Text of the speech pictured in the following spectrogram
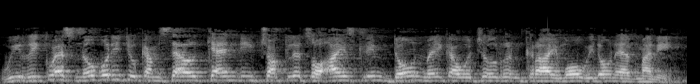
We request nobody to come sell candy, chocolates or ice cream. Don't make our children cry more. We don't have money.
